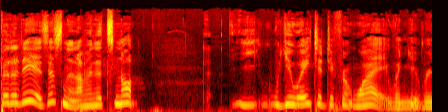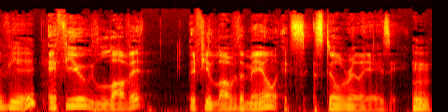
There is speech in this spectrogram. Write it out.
But it is, isn't it? I mean, it's not. You, you eat a different way when you review. if you love it, if you love the meal, it's still really easy. Mm.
